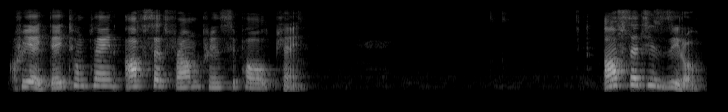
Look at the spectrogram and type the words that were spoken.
create datum plane offset from principal plane. Offset is 0.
